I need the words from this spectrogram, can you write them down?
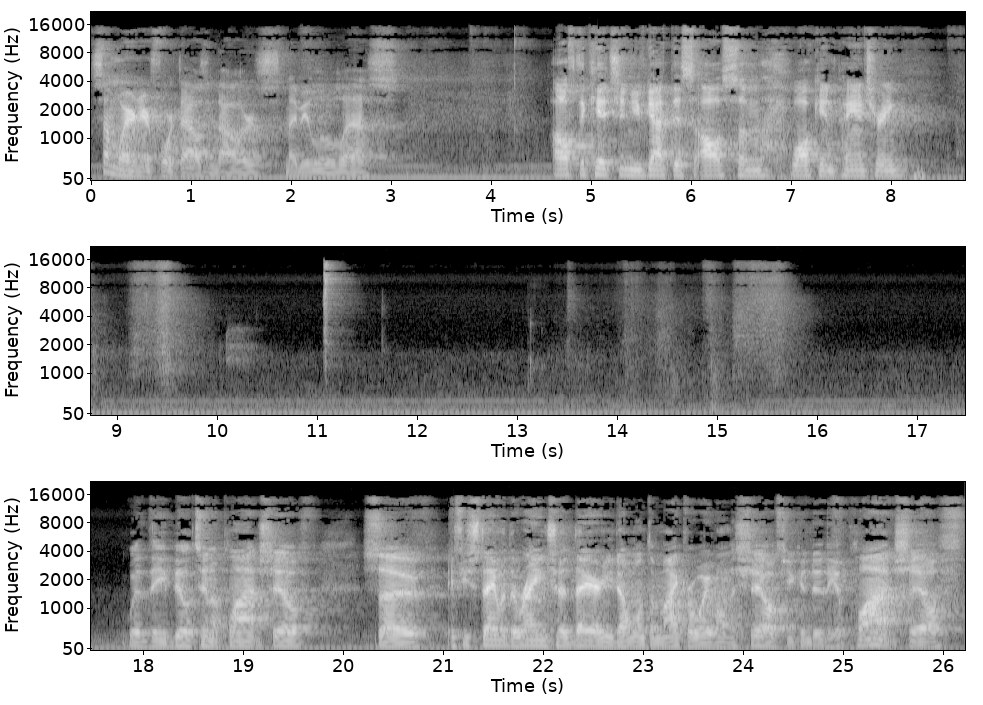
somewhere near $4,000, maybe a little less. Off the kitchen, you've got this awesome walk-in pantry. with the built-in appliance shelf. So if you stay with the range hood there and you don't want the microwave on the shelf, you can do the appliance shelf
